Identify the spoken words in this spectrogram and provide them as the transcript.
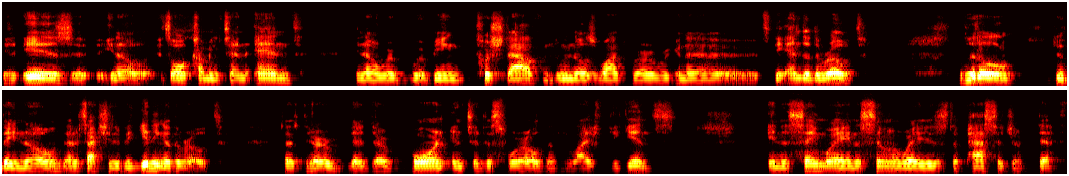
it is. You know, it's all coming to an end you know, we're, we're being pushed out and who knows what, we're, we're gonna, it's the end of the road. Little do they know that it's actually the beginning of the road, that they're, they're, they're born into this world and life begins. In the same way, in a similar way, is the passage of death.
